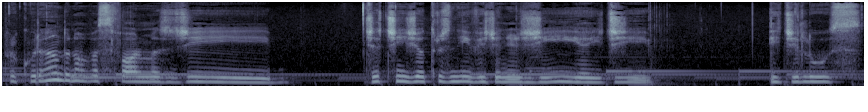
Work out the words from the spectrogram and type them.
procurando novas formas de, de atingir outros níveis de energia e de, e de luz.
